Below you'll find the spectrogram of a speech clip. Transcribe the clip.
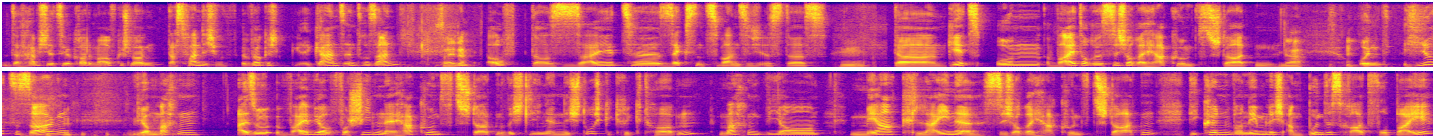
das habe ich jetzt hier gerade mal aufgeschlagen, das fand ich wirklich ganz interessant. Seite? Auf der Seite 26 ist das. Hm. Da geht es um weitere sichere Herkunftsstaaten. Ja. Und hier zu sagen, wir machen, also weil wir verschiedene Herkunftsstaaten-Richtlinien nicht durchgekriegt haben, machen wir mehr kleine sichere Herkunftsstaaten. Die können wir nämlich am Bundesrat vorbei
